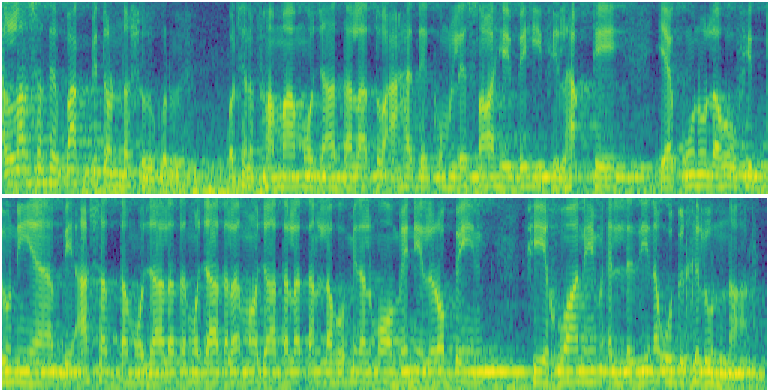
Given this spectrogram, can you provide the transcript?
আল্লাহর সাথে বাক বিতণ্ডা শুরু করবে। বলছেন, ফামা মোজাদালা তো আহাদে কুমলে সাহেবেহি ফিল হাক্কে ইয়াকুনু লাহু ফিদ দুনিয়া বি আসাদ্দা মোজালাদা মোজাদালা মোজাদালাতান লাহু মিনাল মুমিনিল রব্বিহিম ফি ইখওয়ানিহিম আল্লাযিনা উদখিলুন নার।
